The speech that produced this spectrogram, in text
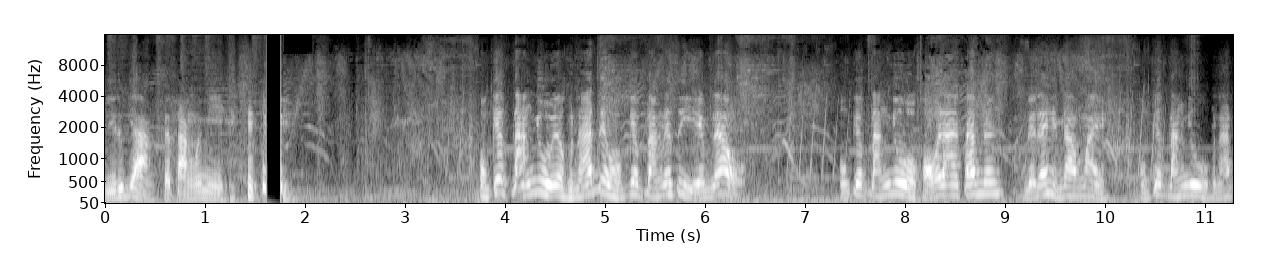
ดีทุกอย่างแต่ตังค์ไม่มี ผมเก็บตังค์อยู่เนี่ยคุณนัทเนี่ยผมเก็บตังค์ได้สี่เอ็มแล้ว ผมเก็บตังค์อยู่ขอเวลาแป๊บนึงเดี๋ยวได้เห็นดาวใหม่ ผมเก็บตังค์อยู่คุณนัท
